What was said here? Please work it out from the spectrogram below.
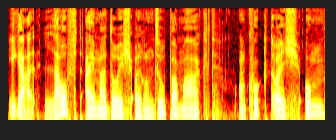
Egal, lauft einmal durch euren Supermarkt und guckt euch um,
